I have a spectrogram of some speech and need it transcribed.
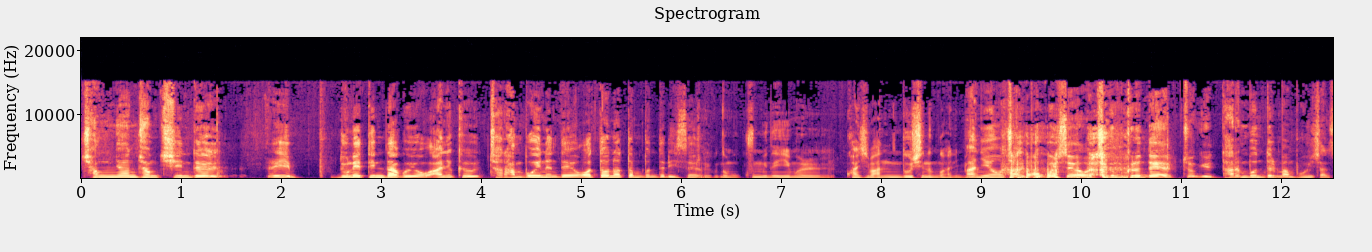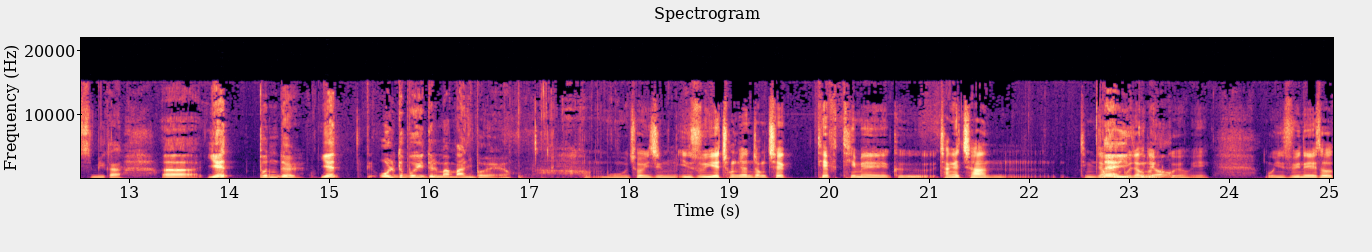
청년 정치인들이 눈에 띈다고요? 아니 그 잘 안 보이는데요. 어떤 어떤 분들이 있어요? 너무 국민의힘을 관심 안 두시는 거 아닙니까? 아니요, 잘 보고 있어요. 지금 그런데 저기 다른 분들만 보이지 않습니까? 어, 옛 분들, 옛 올드보이들만 많이 보여요. 뭐 저희 지금 인수위의 청년 정책 TF 팀의 그 장해찬 팀장 네, 본부장도 있고요. 예. 뭐 인수위 내에서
